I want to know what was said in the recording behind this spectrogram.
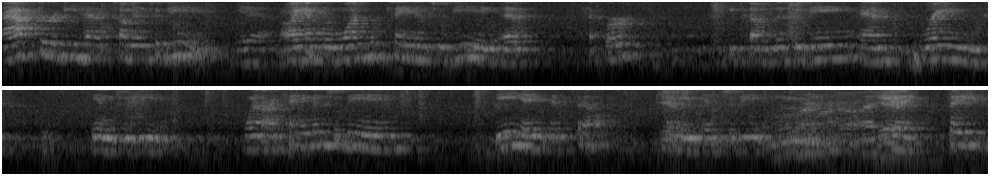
after he had come into being. I am the one who came into being as Keper. He comes into being and brings into being. When I came into being, being itself came into being. Oh Page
